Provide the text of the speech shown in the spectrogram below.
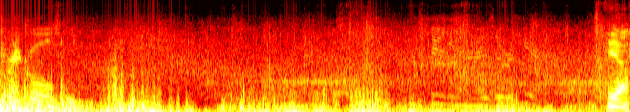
Pretty cool. There's even a resort here. Yeah.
